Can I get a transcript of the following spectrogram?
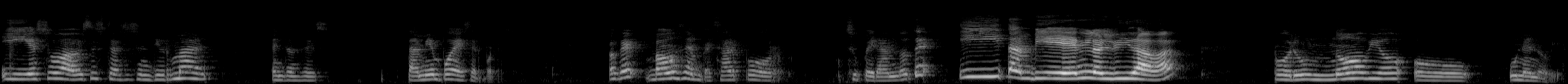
Y eso a veces te hace sentir mal. Entonces, también puede ser por eso. Ok, vamos a empezar por superándote. Y también lo olvidaba por un novio o una novia,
